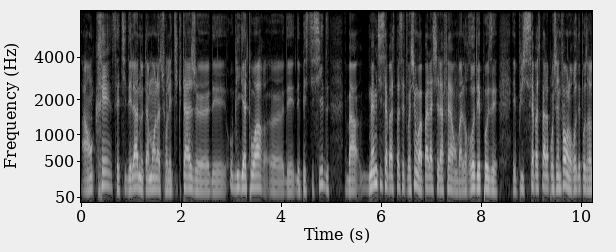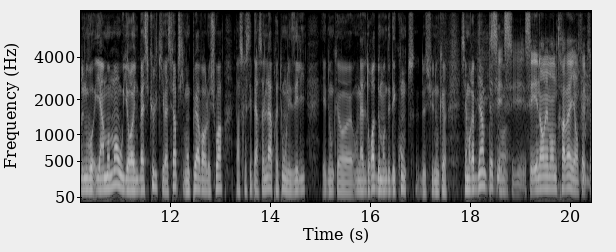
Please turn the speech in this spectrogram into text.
ancrer cette idée-là, notamment là sur l'étiquetage euh, des, obligatoire euh, des, pesticides. Et bah, même si ça passe pas cette fois-ci, on va pas lâcher l'affaire, on va le redéposer. Et puis si ça passe pas la prochaine fois, on le redéposera de nouveau. Et a un moment où il y aura une bascule qui va se faire parce qu'ils vont plus avoir le choix parce que ces personnes-là, après tout, on les élit et donc on a le droit de demander des comptes dessus. Donc j'aimerais bien peut-être. C'est énormément de travail en fait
